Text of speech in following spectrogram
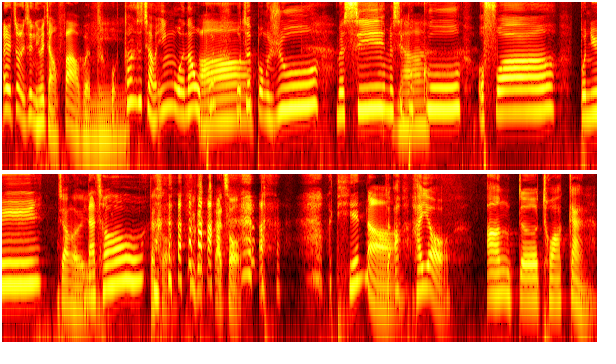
而且重点是你会讲法文吗？我当然是讲英文啊，我不、哦、我这 Bonjour，Merci，Merci beaucoup，Au revoir，Bonne nuit。这样而已。That's all. That's all. That's all. 天哪！啊，还有 under 拖干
